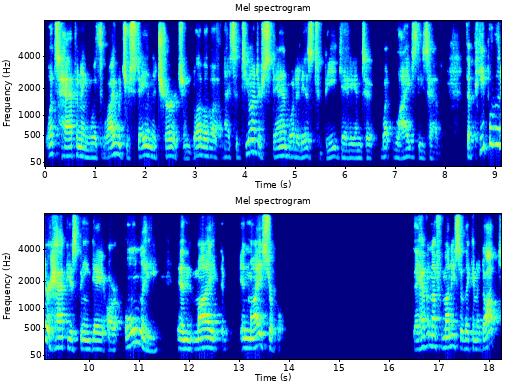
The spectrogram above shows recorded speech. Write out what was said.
What's happening with why would you stay in the church and blah blah blah?" And I said, "Do you understand what it is to be gay and to what lives these have? The people that are happiest being gay are only in my in my circle. They have enough money so they can adopt."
